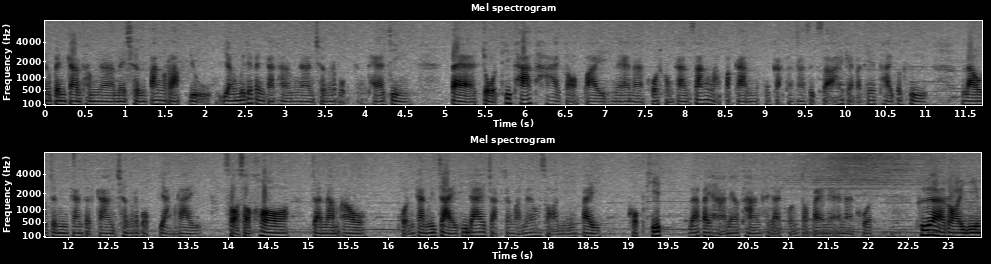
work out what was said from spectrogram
ังเป็นการทำงานในเชิงตั้งรับอยู่ ยังไม่ได้เป็นการทำงานเชิงระบบอย่างแท้จริง แต่โจทย์ที่ท้าทายต่อไปในอนาคตของการสร้างหลักประกันโอกาสทางการศึกษาให้แก่ประเทศไทยก็คือ เราจะมีการจัดการเชิงระบบอย่างไร สสค จะนำเอาผลการวิจัยที่ได้จากจังหวัดแม่ฮ่องสอนนี้ไปคบคิด และไปหาแนวทางขยายผลต่อไปในอนาคต เพื่อรอยยิ้ม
